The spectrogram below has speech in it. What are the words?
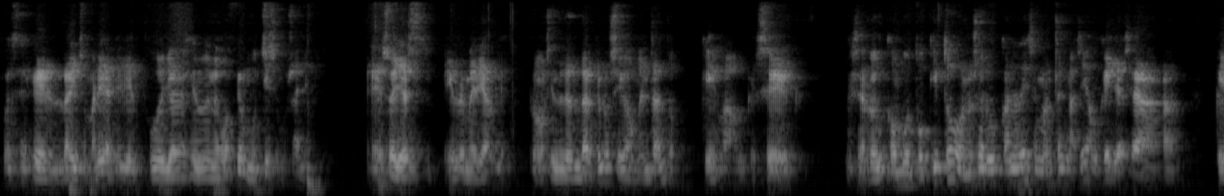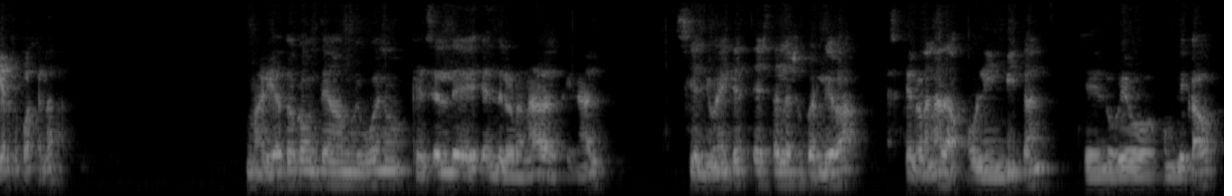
pues es que lo ha dicho María, que el fútbol ya siendo un negocio muchísimos años. Eso ya es irremediable. Pero vamos a intentar que no siga aumentando, que aunque se, que se reduzca muy poquito o no se reduzca nada y se mantenga así, aunque ya sea que ya no se puede hacer nada. María toca un tema muy bueno, que es el de, el de los Granada. Al final, si el United está en la Superliga, es que el Granada o le invitan, que lo veo complicado,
